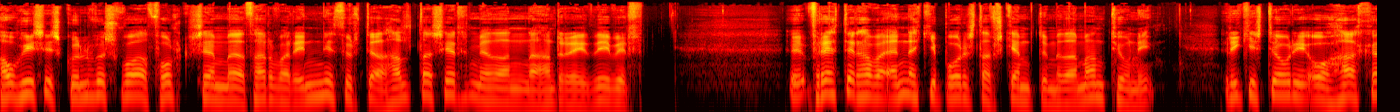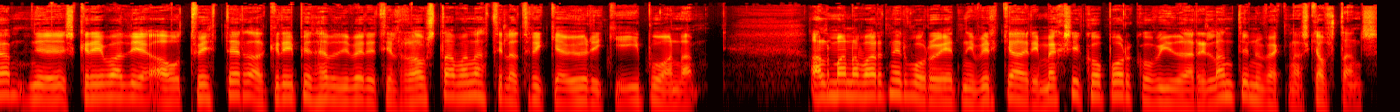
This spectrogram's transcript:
Háhísi skulfu svo að fólk sem þar var inni þurfti að halda sér meðan hann reyði yfir. Eh, frettir hafa enn ekki borist af skemdum eða manntjóni. Ríkistjóri Oaxaca eh, skrifaði á Twitter að greipið hefði verið til rástafana til að tryggja öryggi í búana. Almannavarnir voru einni virkjaðir í Mexikoborg og víðar í landinu vegna skjálftans.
